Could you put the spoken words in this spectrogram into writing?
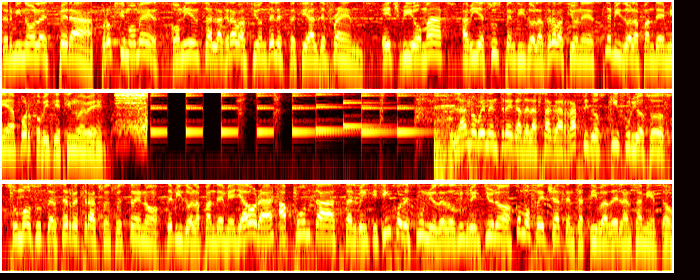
Terminó la espera. Próximo mes comienza la grabación del especial de Friends. HBO Max había suspendido las grabaciones debido a la pandemia por COVID-19. La novena entrega de la saga Rápidos y Furiosos sumó su tercer retraso en su estreno debido a la pandemia y ahora apunta hasta el 25 de junio de 2021 como fecha tentativa de lanzamiento.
